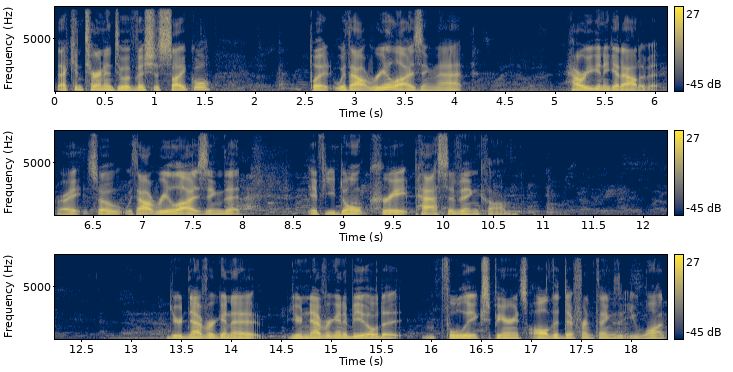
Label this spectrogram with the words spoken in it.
that can turn into a vicious cycle, but without realizing that, how are you going to get out of it, right? So without realizing that if you don't create passive income, you're never gonna you're never gonna be able to fully experience all the different things that you want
